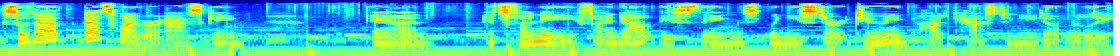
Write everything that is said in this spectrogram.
So that that's why we're asking. And it's funny, you find out these things when you start doing podcasting, you don't really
